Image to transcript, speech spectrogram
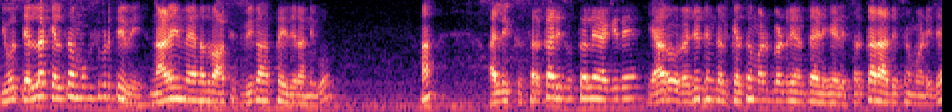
ಇವತ್ತೆಲ್ಲ ಕೆಲಸ ಮುಗಿಸ್ಬಿಡ್ತೀವಿ. ನಾಳೆಯಿಂದ ಏನಾದರೂ ಆಫೀಸ್ ಬೀಗ ಹಾಕ್ತಾ ಇದ್ದೀರಾ ನೀವು? ಅಲ್ಲಿ ಸರ್ಕಾರಿ ಸುತ್ತಲೇ ಆಗಿದೆ. ಯಾರು ರಜೆ ದಿನದಲ್ಲಿ ಕೆಲಸ ಮಾಡಬೇಡ್ರಿ ಅಂತ ಹೇಳಿ ಹೇಳಿ ಸರ್ಕಾರ ಆದೇಶ ಮಾಡಿದೆ.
